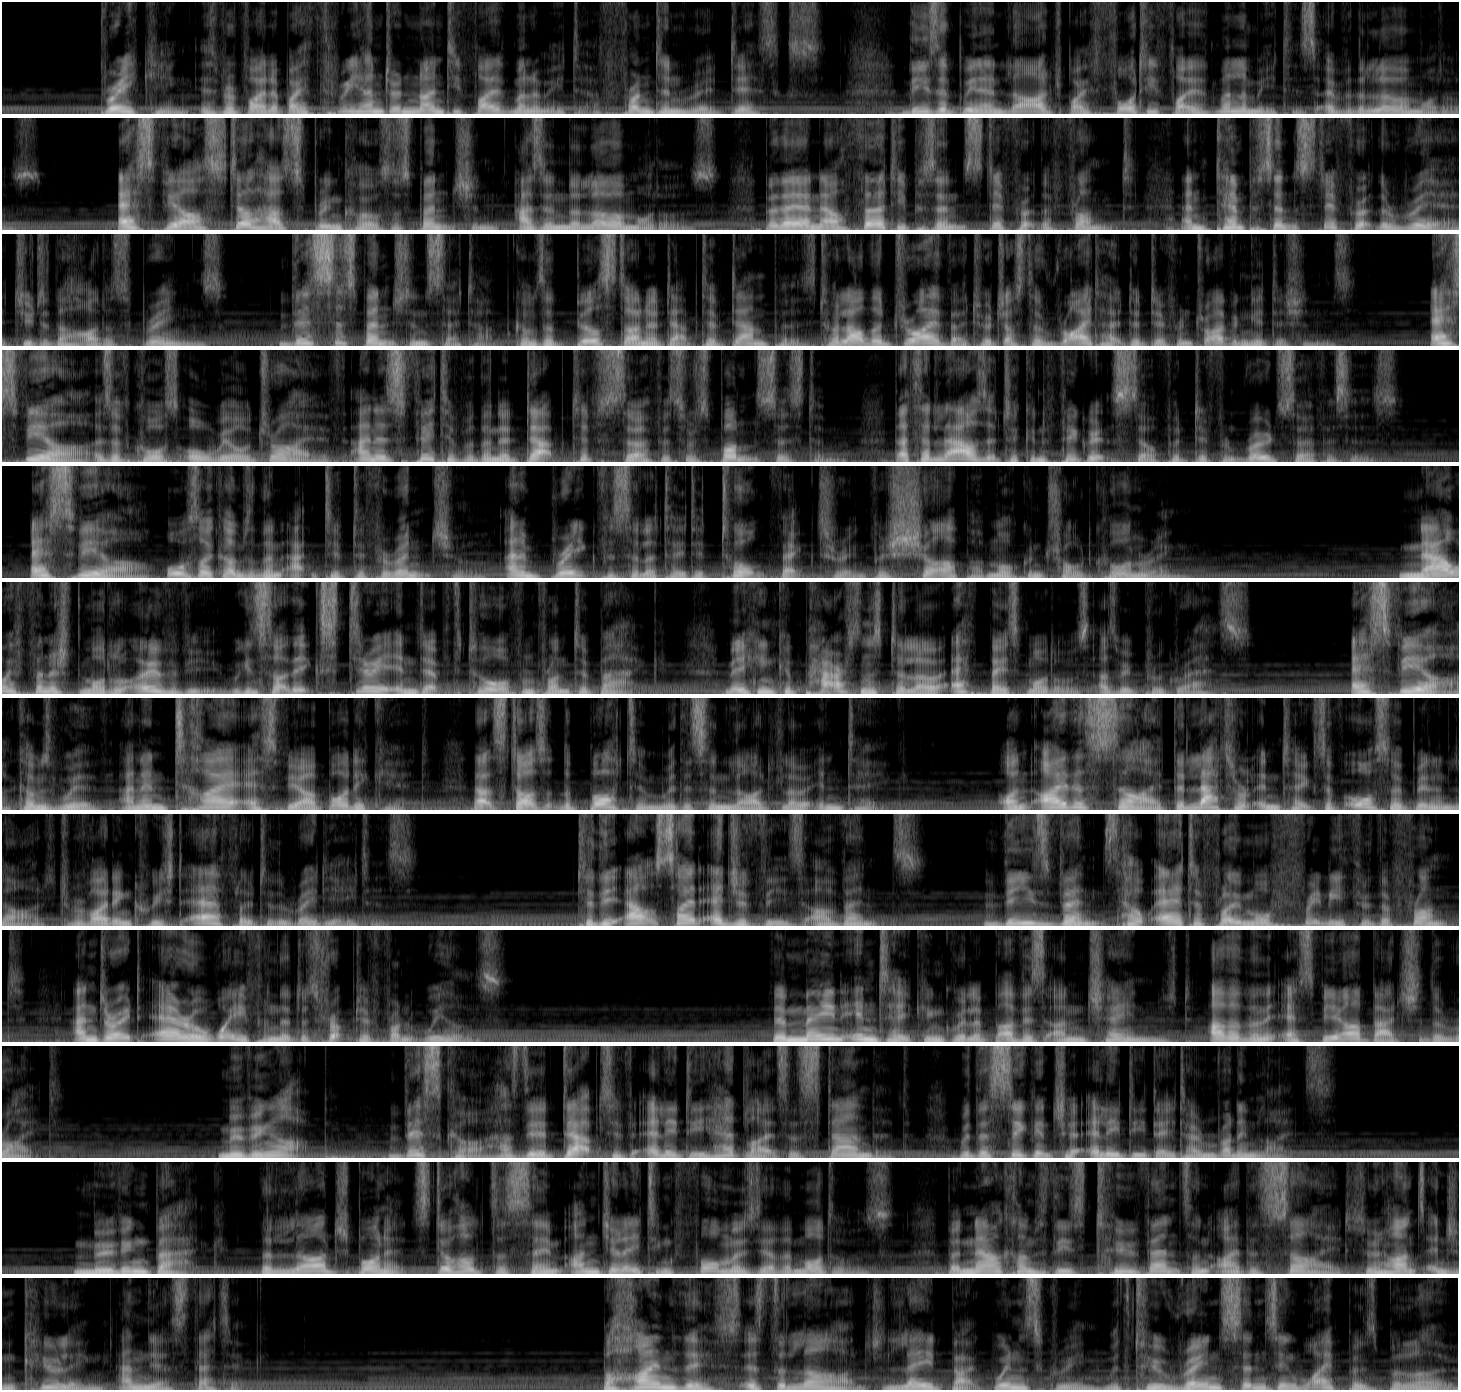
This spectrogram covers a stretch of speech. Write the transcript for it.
Braking is provided by 395mm front and rear discs. These have been enlarged by 45mm over the lower models. SVR still has spring coil suspension, as in the lower models, but they are now 30% stiffer at the front and 10% stiffer at the rear due to the harder springs. This suspension setup comes with Bilstein adaptive dampers to allow the driver to adjust the ride height to different driving conditions. SVR is of course all-wheel drive and is fitted with an adaptive surface response system that allows it to configure itself for different road surfaces. SVR also comes with an active differential and brake-facilitated torque vectoring for sharper, more controlled cornering. Now we've finished the model overview, we can start the exterior in-depth tour from front to back, making comparisons to lower F-Pace models as we progress. SVR comes with an entire SVR body kit that starts at the bottom with this enlarged lower intake, on either side, the lateral intakes have also been enlarged to provide increased airflow to the radiators. To the outside edge of these are vents. These vents help air to flow more freely through the front and direct air away from the disruptive front wheels. The main intake and grille above is unchanged, other than the SVR badge to the right. Moving up, this car has the adaptive LED headlights as standard, with the signature LED daytime running lights. Moving back, the large bonnet still holds the same undulating form as the other models, but now comes with these two vents on either side to enhance engine cooling and the aesthetic. Behind this is the large, laid-back windscreen with two rain-sensing wipers below.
